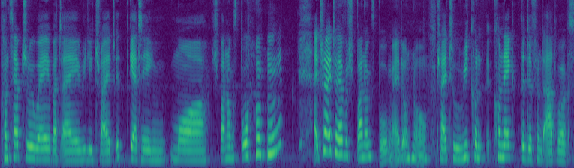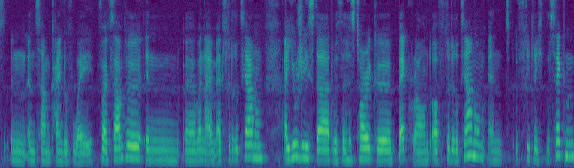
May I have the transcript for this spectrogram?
conceptual way, but I really tried it getting more Spannungsbogen I try to have a Spannungsbogen, I don't know. Try to reconnect the different artworks in, in some kind of way. For example, in uh, when I'm at Fridericianum, I usually start with the historical background of Fridericianum and Friedrich II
